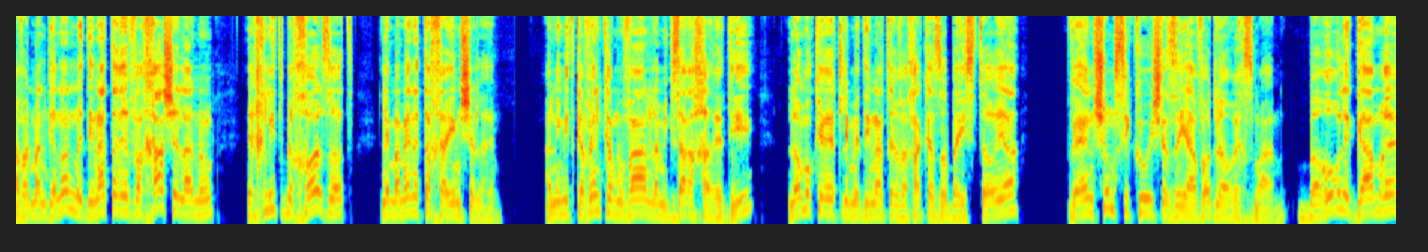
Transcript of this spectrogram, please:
אבל מנגנון מדינת הרווחה שלנו החליט בכל זאת לממן את החיים שלהם. אני מתכוון כמובן למגזר החרדי, לא מוכרת לי מדינת רווחה כזו בהיסטוריה, ואין שום סיכוי שזה יעבוד לאורך זמן. ברור לגמרי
